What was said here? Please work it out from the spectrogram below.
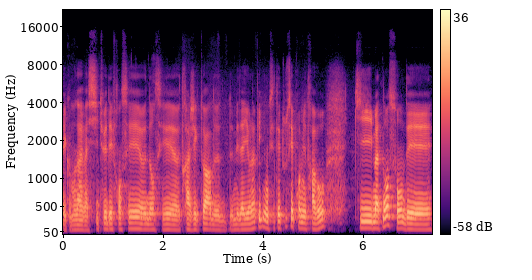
Et comment on arrive à situer des Français dans ces trajectoires de, de médailles olympiques. Donc c'était tous ces premiers travaux qui maintenant sont des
